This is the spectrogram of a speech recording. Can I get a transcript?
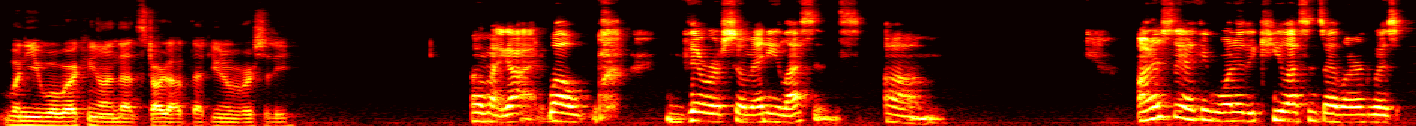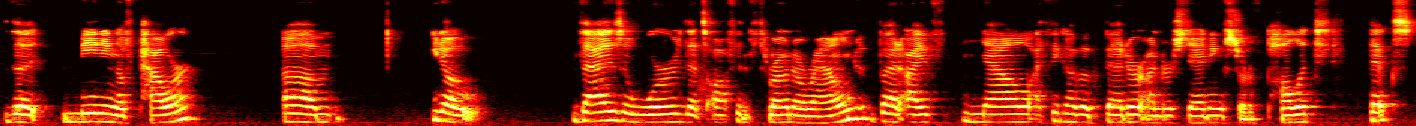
when you were working on that startup at university? Oh my God. Well, there were so many lessons. Um, honestly, I think one of the key lessons I learned was the meaning of power. Um, you know, that is a word that's often thrown around, but I've now, I think I have a better understanding of sort of politics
